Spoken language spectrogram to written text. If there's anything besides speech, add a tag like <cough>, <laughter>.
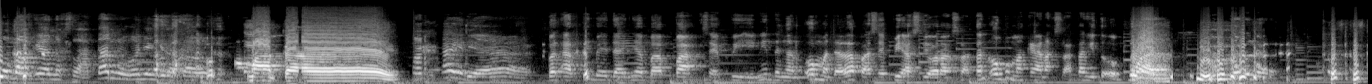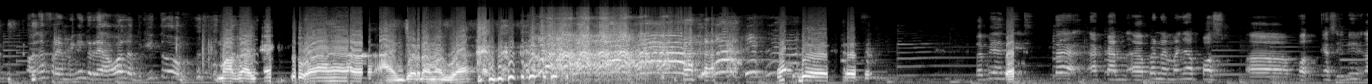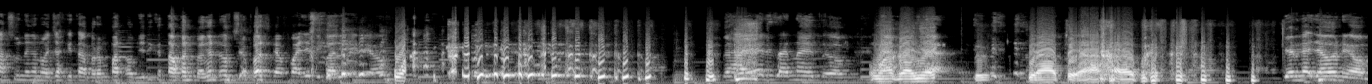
Memakai anak selatan pokoknya yang kita tahu. makai Pakai dia. Berarti bedanya Bapak Sepi ini dengan Om adalah Pak Sepi asli orang selatan, Om pemakai anak selatan gitu Om. waduh Soalnya framingnya dari awal udah begitu Om. makanya itu ah hancur nama gua <laughs> Tapi nanti kita akan apa namanya post eh, podcast ini langsung dengan wajah kita berempat Om. Jadi ketahuan banget Om siapa-siapa aja di Bali ini Om. Bahaya di sana itu Om. makanya itu siap siap Biar nggak jauh nih Om.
